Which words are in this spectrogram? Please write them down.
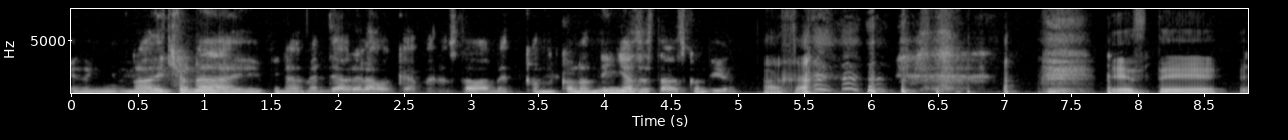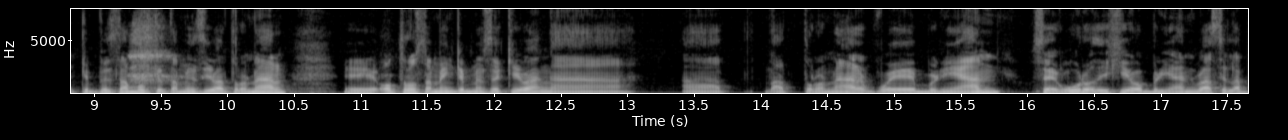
no ha dicho nada y finalmente abre la boca, pero estaba con, los niños, estaba escondido. Ajá. este, que pensamos que también se iba a tronar. Eh, otros también que pensé que iban a, a, tronar fue Brian. Seguro dije yo, Brian va a ser la.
